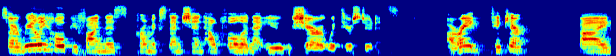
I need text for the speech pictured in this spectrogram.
So I really hope you find this Chrome extension helpful and that you share it with your students. All right, take care. Bye.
